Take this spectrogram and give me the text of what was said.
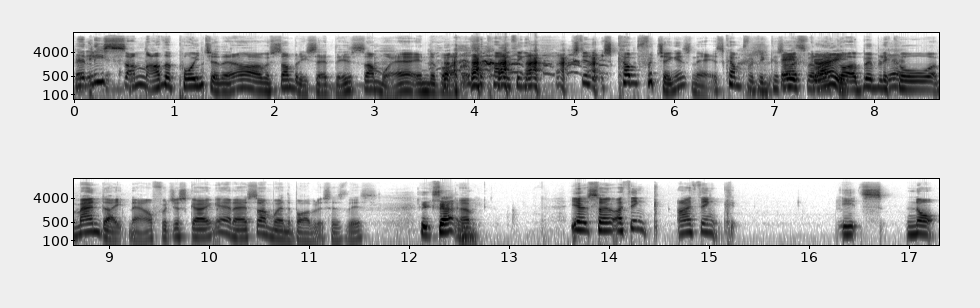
at least some other pointer that oh, somebody said this somewhere in the Bible. It's the kind of thing. I- Still, it's comforting, isn't it? It's comforting because I feel I've got a biblical mandate now for just going, yeah, no, somewhere in the Bible it says this. Exactly. Um, Yeah, so I think I think it's not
